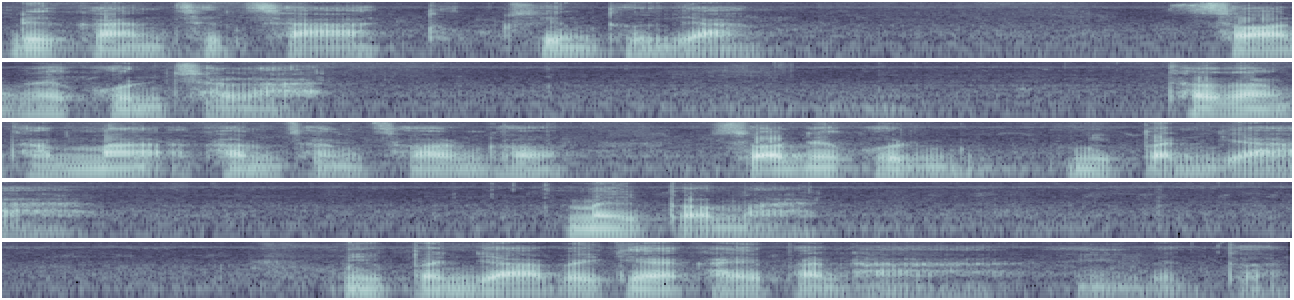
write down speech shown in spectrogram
หรือการศึกษาทุกสิ่งทุกอย่าง สอนให้คนฉลาด ถ้าทางธรรมะคำสั่งสอนก็สอนให้คนมีปัญญา ไม่ประมาท มีปัญญาไปแก้ไขปัญหาอย่างเป็นต้น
